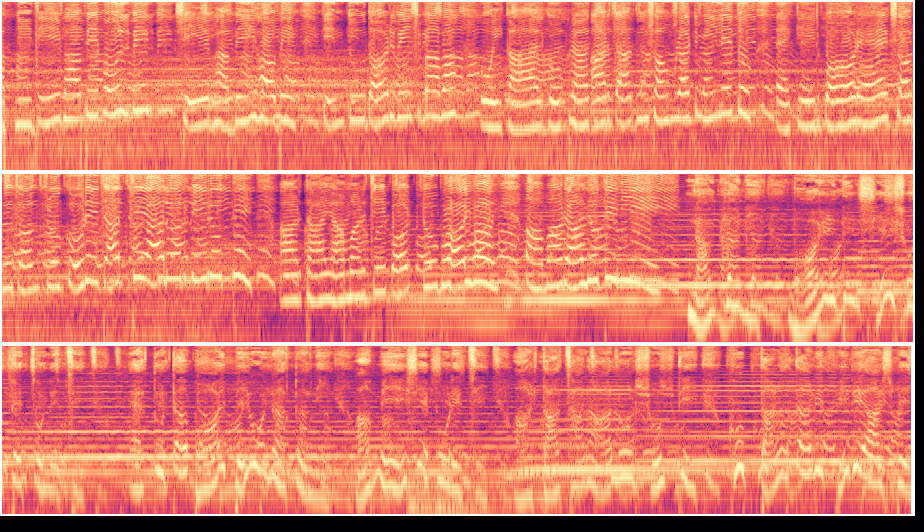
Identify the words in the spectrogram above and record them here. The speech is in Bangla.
আপনি যেভাবে বলবেন সেভাবেই হবে। কিন্তু দরবেশ বাবা, ওই কাল গোকরা আর জাদু সম্রাট মিলে তো একের পর এক ষড়যন্ত্র করে যাচ্ছে আলোর বিরুদ্ধে। আর তাই আমার যে বড্ড ভয় হয় আমার আলোকে নিয়ে। ভয়ের দিন শেষ হতে চলেছে। এতটা ভয় পেও না তুমি। আমি এসে পড়েছি। আর তাছাড়া আলোর শক্তি খুব তাড়াতাড়ি ফিরে আসবে।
